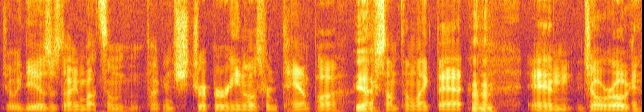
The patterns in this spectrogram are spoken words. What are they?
Joey Diaz was talking about some fucking stripper he knows from Tampa Yeah. or something like that. Uh-huh. And Joe Rogan,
